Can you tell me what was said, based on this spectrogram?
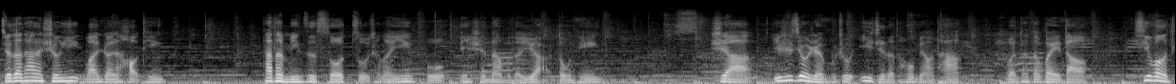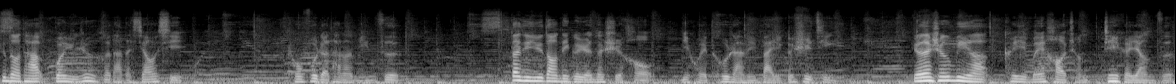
觉得他的声音婉转的好听，他的名字所组成的音符也是那么的悦耳动听。是啊，于是就忍不住一直的偷瞄他，闻他的味道，希望听到他关于任何他的消息，重复着他的名字。当你遇到那个人的时候，你会突然明白一个事情：原来生命啊，可以美好成这个样子。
